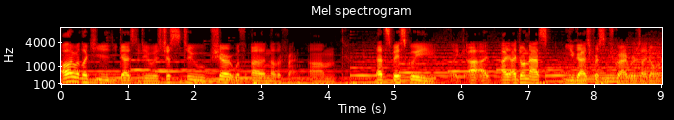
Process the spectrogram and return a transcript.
All I would like you, you, guys to do is just to share it with uh, another friend. Um, that's basically like I, I, I don't ask you guys for subscribers. I don't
